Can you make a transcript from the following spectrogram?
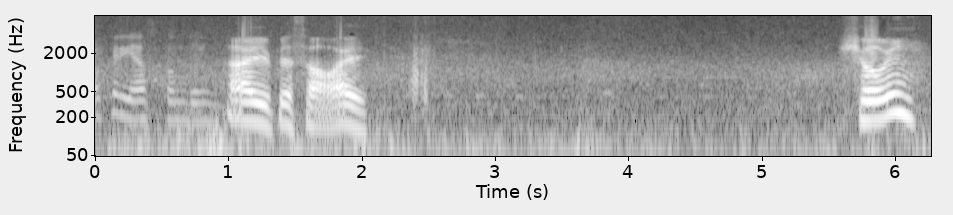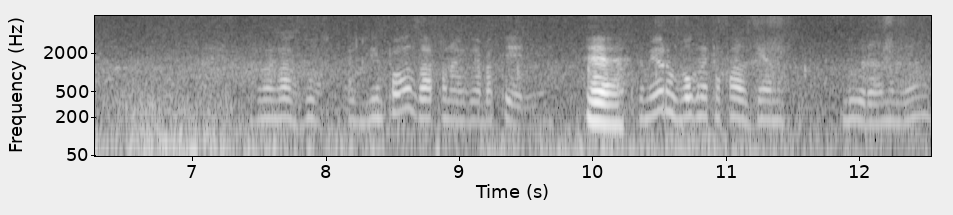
Igual criança quando dorme. Aí, pessoal, aí. Show, hein? Mas vim pousar pra nós ver a bateria. É. Primeiro voo que nós tá fazendo durando mesmo.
